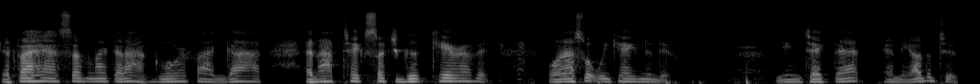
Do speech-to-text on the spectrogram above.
If I had something like that, I'd glorify God and I'd take such good care of it. Well, that's what we came to do. You can take that and the other two.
